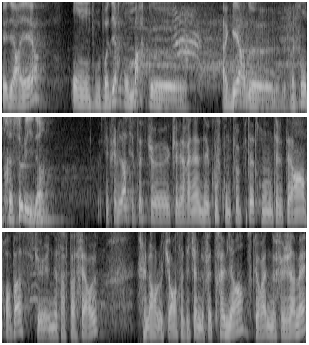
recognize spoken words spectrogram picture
Et derrière, on ne peut pas dire qu'on marque euh, à guerre de, façon très solide. hein. Ce qui est très bizarre, c'est peut-être que, les Rennais découvrent qu'on peut peut-être remonter le terrain en trois passes, parce qu'ils ne savent pas faire eux. Et là, en l'occurrence, Saint-Etienne le fait très bien, ce que Rennes ne fait jamais.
